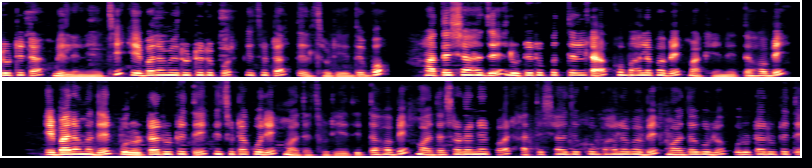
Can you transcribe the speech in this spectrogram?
রুটিটা বেলে নিয়েছি। এবার আমি রুটির উপর কিছুটা তেল ছড়িয়ে দেব। হাতের সাহায্যে রুটির উপর তেলটা খুব ভালোভাবে মাখিয়ে নিতে হবে। এবার আমাদের পুরোটা রুটিতে কিছুটা করে ময়দা ছড়িয়ে দিতে হবে। ময়দা ছড়ানোর পর হাতের সাহায্যে খুব ভালোভাবে ময়দাগুলো পুরোটা রুটিতে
